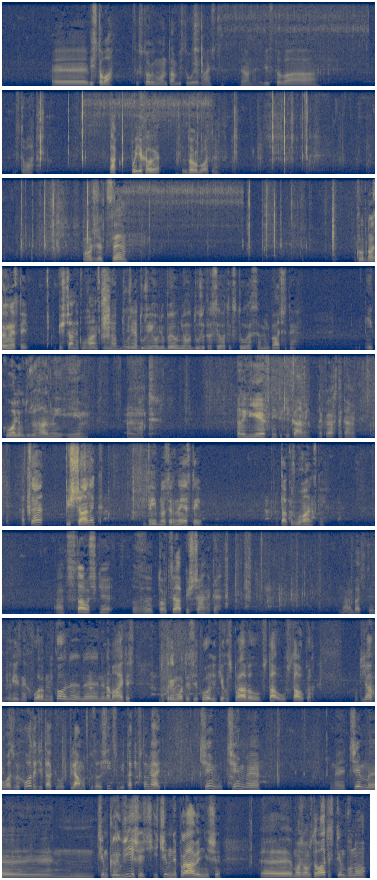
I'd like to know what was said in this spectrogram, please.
е, Вістова. Це в сторону вон там Вістової, бачите? Де вона є? Вістова. Вістова там. Так, поїхали до роботи. Отже, це крупнозернистий піщаник Луганський. Нього дуже, я дуже його любив, у нього дуже красива текстура, самі бачите. І колір дуже гарний і от, рельєфний такий камінь, прекрасний камінь. А це піщаник дрібнозернистий, також луганський. От вставочки з торця піщаника. Бачите, різних форм. Ніколи не, не, не намагайтесь дотримуватись яко, якихось правил у вста- вставках. От як у вас виходить, і так от плямочку залишіть собі, так і вставляйте. Чим, чим, е, е, чим, е, чим кривіше і чим неправильніше може вам здаватись, тим воно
